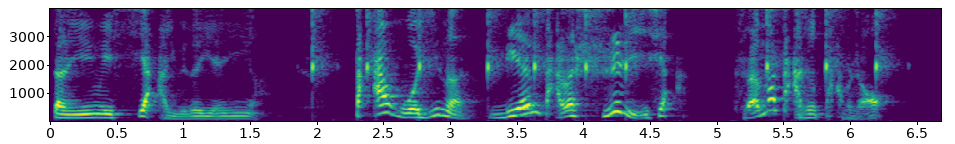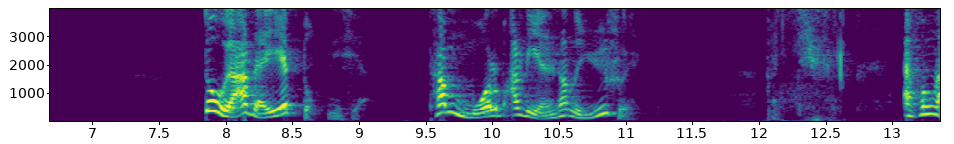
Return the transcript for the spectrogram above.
但因为下雨的原因啊，打火机呢连打了十几下，怎么打就打不着。豆芽仔也懂一些，他抹了把脸上的雨水。哎，疯子，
